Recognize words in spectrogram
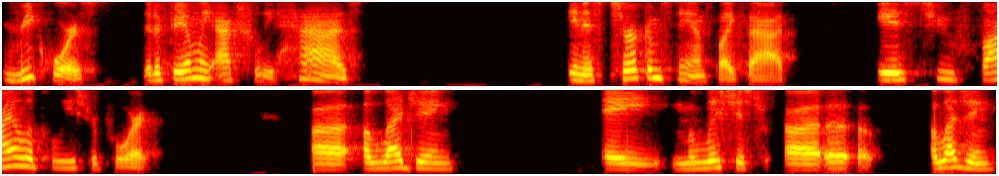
recourse that a family actually has in a circumstance like that is to file a police report uh, alleging a malicious, uh, uh, uh, alleging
